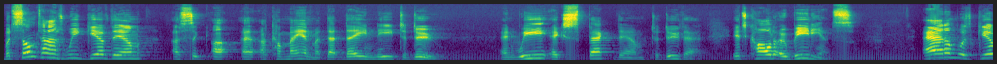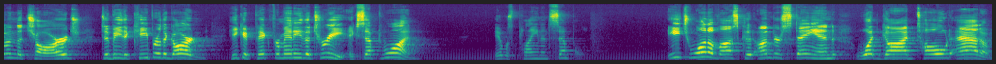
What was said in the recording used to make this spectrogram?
But sometimes we give them a, a, a commandment that they need to do. And we expect them to do that. It's called obedience. Adam was given the charge to be the keeper of the garden. He could pick from any of the tree except one. It was plain and simple. Each one of us could understand what God told Adam.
